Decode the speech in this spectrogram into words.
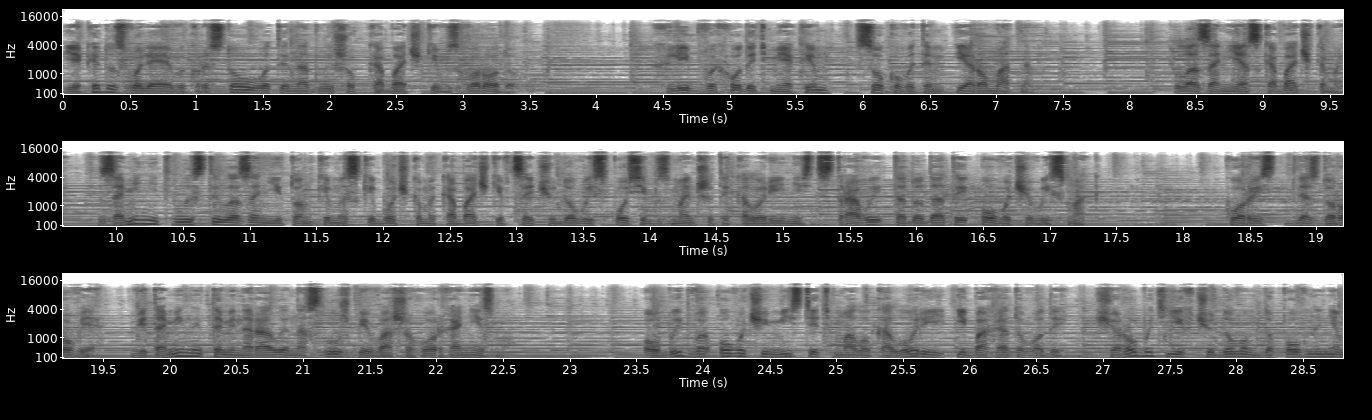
яке дозволяє використовувати надлишок кабачків з городу. Хліб виходить м'яким, соковитим і ароматним. Лазанья з кабачками замініть листи лазаньї тонкими скибочками кабачків це чудовий спосіб зменшити калорійність страви та додати овочевий смак. Користь для здоров'я, вітаміни та мінерали на службі вашого організму. Обидва овочі містять мало калорій і багато води, що робить їх чудовим доповненням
